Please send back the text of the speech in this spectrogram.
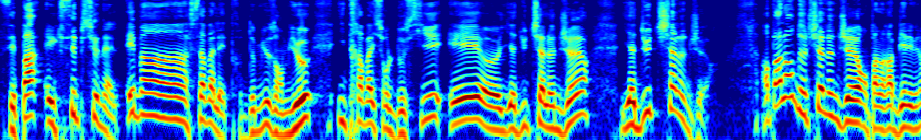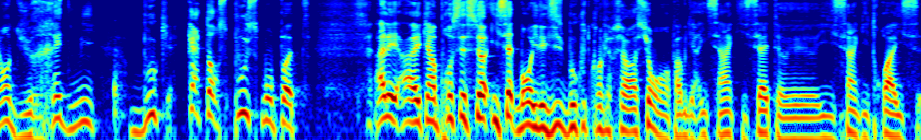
c'est pas exceptionnel. Et eh ben ça va l'être de mieux en mieux. Ils travaillent sur le dossier et euh, il y a du challenger, il y a du challenger. En parlant de challenger, on parlera bien évidemment du Redmi Book 14 pouces mon pote. Allez, avec un processeur i7, bon, il existe beaucoup de configurations, on va pas vous dire i5, i7, i5, i3,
